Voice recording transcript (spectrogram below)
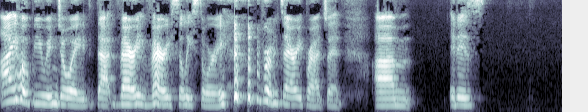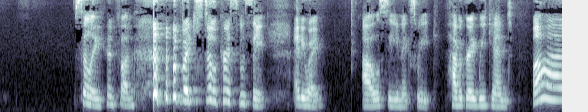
I hope you enjoyed that very, very silly story from Terry Pratchett. Um, it is silly and fun, but still Christmassy. Anyway, I will see you next week. Have a great weekend. Bye.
